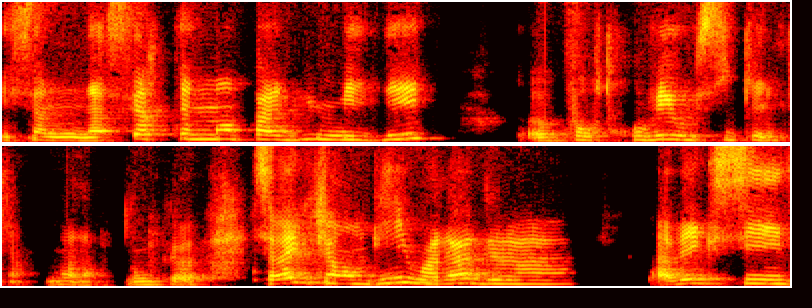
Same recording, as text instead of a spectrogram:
et ça n'a certainement pas dû m'aider euh, pour trouver aussi quelqu'un. Voilà. Donc, euh, c'est vrai que j'ai envie, voilà, de, avec ces,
